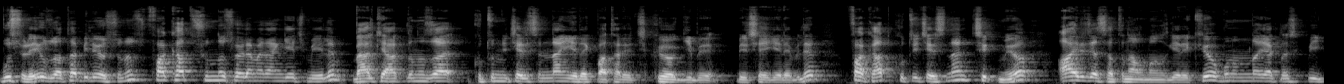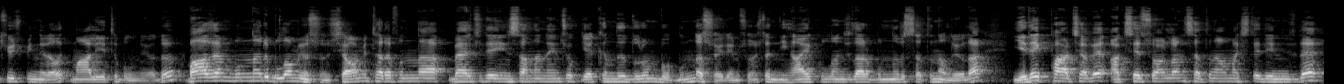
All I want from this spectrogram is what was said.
bu süreyi uzatabiliyorsunuz. Fakat şunu da söylemeden geçmeyelim. Belki aklınıza kutunun içerisinden yedek batarya çıkıyor gibi bir şey gelebilir. Fakat kutu içerisinden çıkmıyor. Ayrıca satın almanız gerekiyor. Bunun da yaklaşık bir 2-3 bin liralık maliyeti bulunuyordu. Bazen bunları bulamıyorsunuz. Xiaomi tarafında belki de insanların en çok yakındığı durum bu. Bunu da söyleyeyim. Sonuçta nihai kullanıcılar bunları satın alıyorlar. Yedek parça ve aksesuarlarını satın almak istediğinizde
